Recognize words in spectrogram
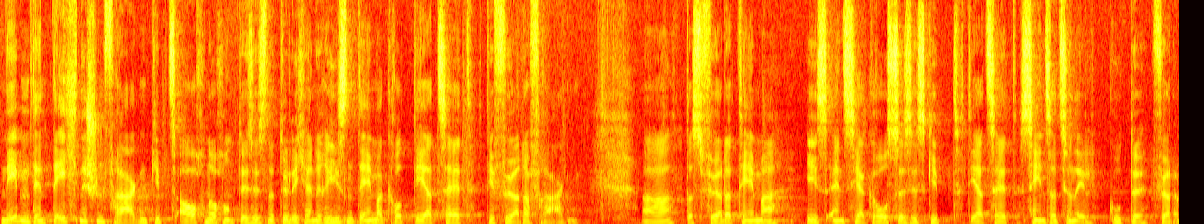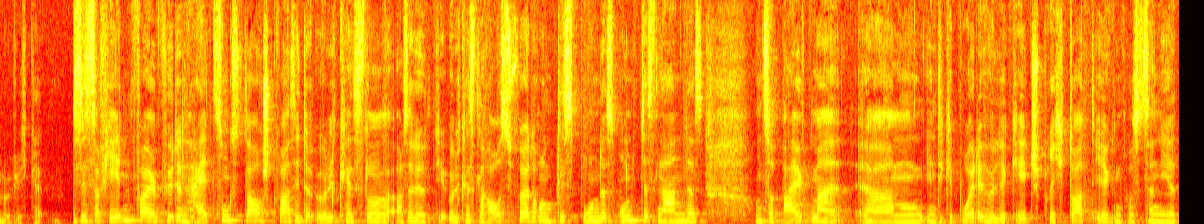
Neben den technischen Fragen gibt es auch noch, und das ist natürlich ein Riesenthema, gerade derzeit, die Förderfragen. Äh, das Förderthema ist ein sehr großes. Es gibt derzeit sensationell gute Fördermöglichkeiten. Es ist auf jeden Fall für den Heizungstausch quasi der Ölkessel, also die Ölkessel-Herausförderung des Bundes und des Landes. Und sobald man ähm, in die Gebäudehülle geht, sprich dort irgendwas saniert,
